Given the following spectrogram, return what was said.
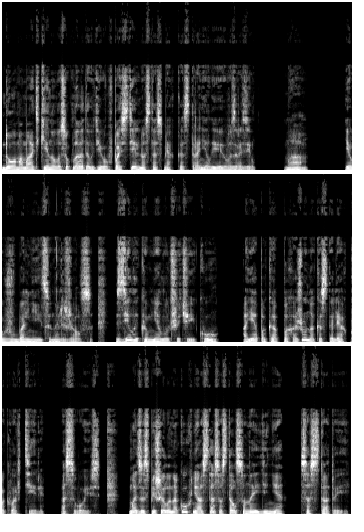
Дома мать кинулась укладывать его в постель, но Стас мягко отстранил ее и возразил. «Мам, я уж в больнице належался. Сделай-ка мне лучше чайку, а я пока похожу на костылях по квартире, освоюсь». Мать заспешила на кухню, а Стас остался наедине со статуей.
